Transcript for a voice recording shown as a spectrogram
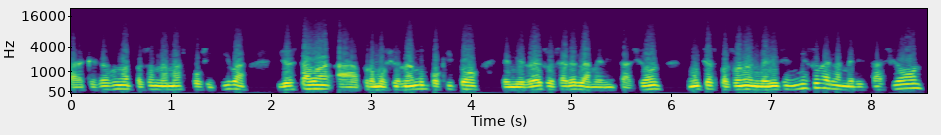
para que seas una persona más positiva. Yo estaba ah, promocionando un poquito en mis redes sociales la meditación. Muchas personas me dicen, ¿y eso de la meditación?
